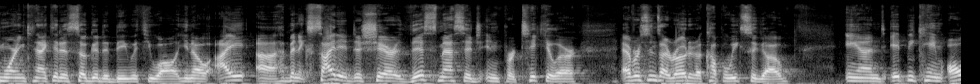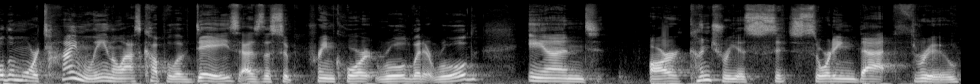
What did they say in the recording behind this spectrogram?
Good morning, Connected. It's so good to be with you all. You know, I uh, have been excited to share this message in particular ever since I wrote it a couple weeks ago. And it became all the more timely in the last couple of days as the Supreme Court ruled what it ruled. And our country is sorting that through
